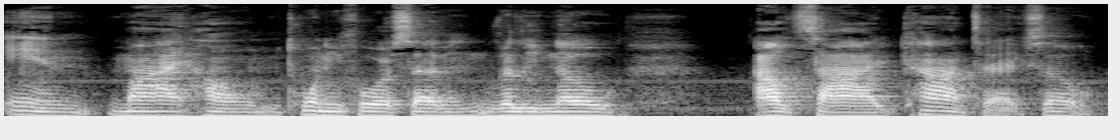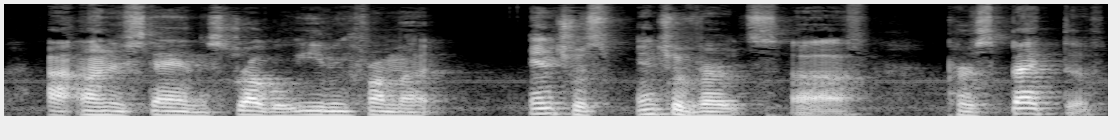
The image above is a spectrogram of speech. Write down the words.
in my home 24 7, really no outside contact. So I understand the struggle, even from an introvert's uh, perspective.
